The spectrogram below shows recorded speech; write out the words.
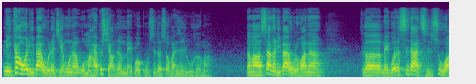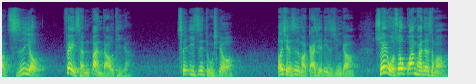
你看我礼拜五的节目呢，我们还不晓得美国股市的收盘是如何嘛。那么上个礼拜五的话呢，这个美国的四大指数啊，只有费城半导体啊是一枝独秀。而且是什么改写历史新高。所以我说关盘的什么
